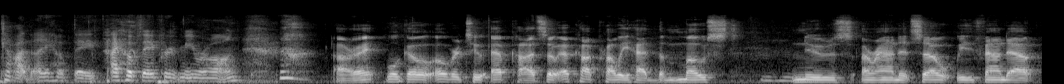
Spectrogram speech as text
God, I hope they, I hope they prove me wrong. All right, we'll go over to Epcot. So Epcot probably had the most news around it. So we found out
